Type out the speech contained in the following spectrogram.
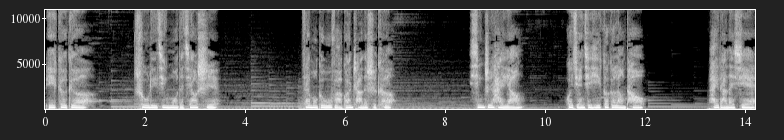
一个个矗立静默的礁石。在某个无法观察的时刻，心之海洋会卷起一个个浪涛，拍打那些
